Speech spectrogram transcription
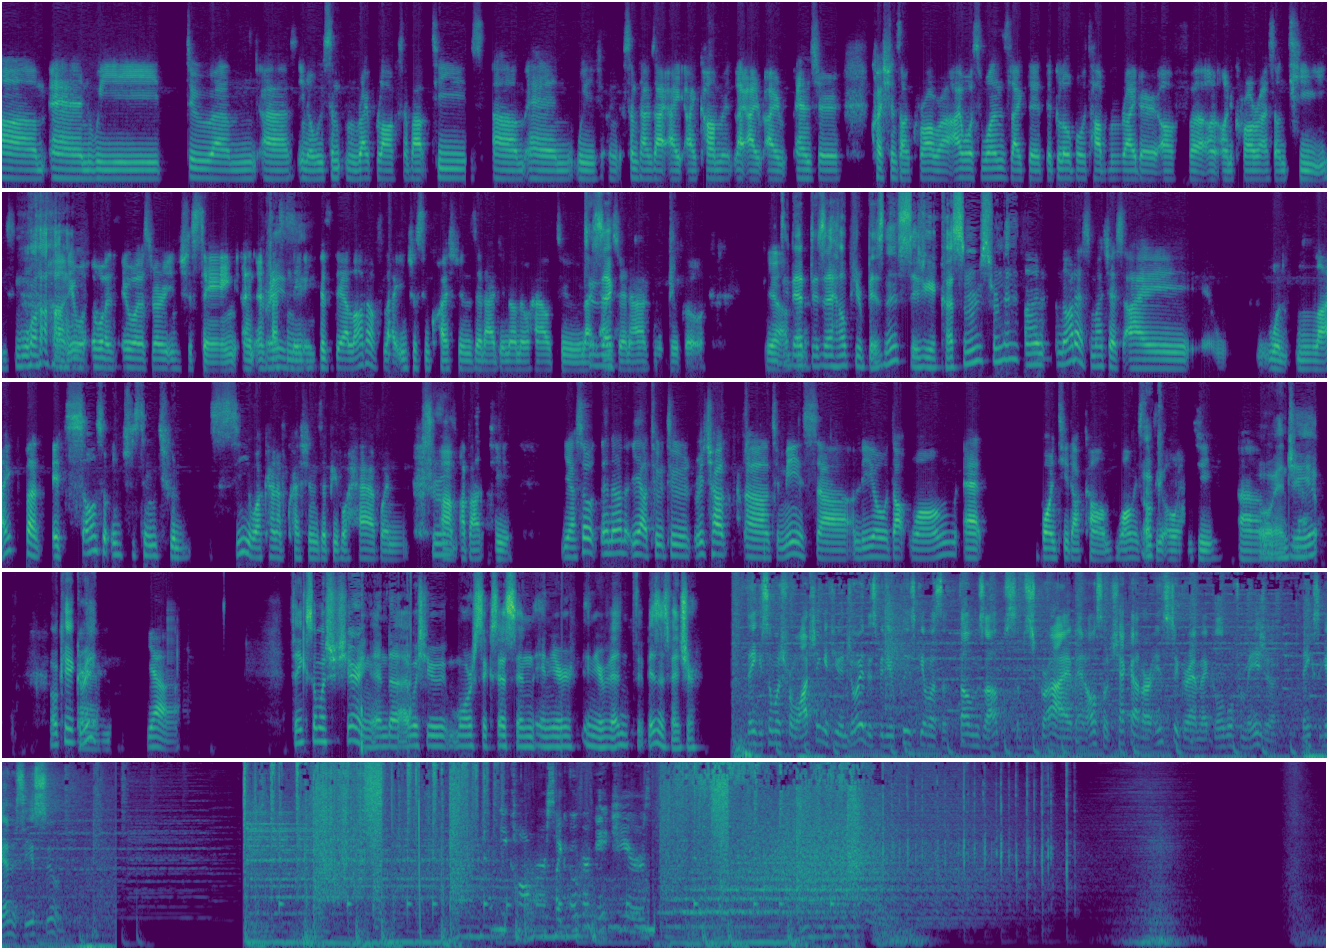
Um, and we do um, uh, you know we some write blogs about teas um, and we sometimes I, I, I, comment like I, I answer questions on Quora. I was once like the, the global top writer of uh, on, on Quora's on teas. Wow! Uh, it, was, it was it was very interesting and, and fascinating because there are a lot of like interesting questions that I did not know how to like answer and I have to Google. Yeah. Did that, does that help your business? Did you get customers from that? Uh, not as much as I would like, but it's also interesting to see what kind of questions that people have when um, about tea. Yeah, so another yeah to to reach out uh, to me is uh, leo.wong at bornt.com. Wong is okay. W O N G. Um, o N G. Yeah. Yep. Okay, great. And, yeah. Thanks so much for sharing, and uh, I wish you more success in in your in your business venture. Thank you so much for watching. If you enjoyed this video, please give us a thumbs up, subscribe, and also check out our Instagram at Global From Asia. Thanks again and see you soon. E-commerce like over eight years.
